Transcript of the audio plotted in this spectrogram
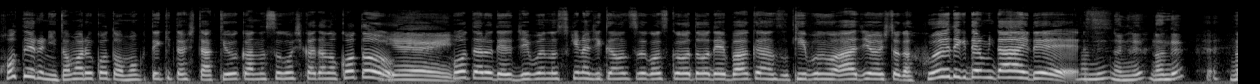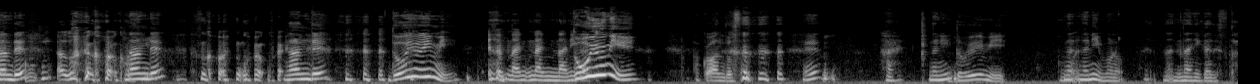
ホテルに泊まることを目的とした休暇の過ごし方のこと。イエーイホテルで自分の好きな時間を過ごすことでバカンス気分を味わう人が増えてきてるみたいで。なんでなんで？なんで？なんであごめんごめんごめん。なんで？ごめんごめんごめん。なんで？どういう意味？なになになにどういう意味？あこれ安藤さん。え？はい。何？どういう意味？な何？今の？な何がですか？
